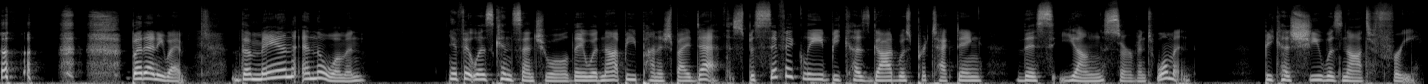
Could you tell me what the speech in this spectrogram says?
but anyway, the man and the woman if it was consensual, they would not be punished by death, specifically because God was protecting this young servant woman, because she was not free.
